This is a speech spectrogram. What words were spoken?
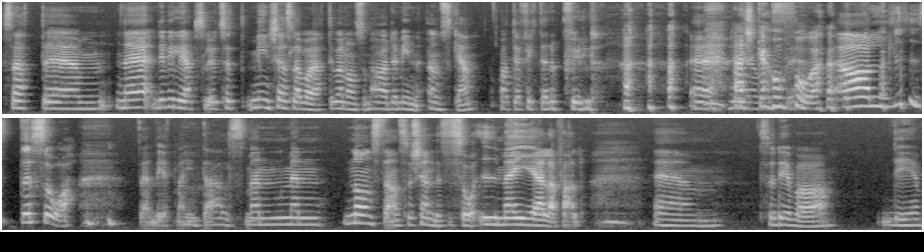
Så att, eh, nej det ville jag absolut. Så min känsla var att det var någon som hörde min önskan och att jag fick den uppfylld. eh, här ska hon få. ja, lite så. Sen vet man ju inte alls men, men någonstans så kändes det så i mig i alla fall. Eh, så det var det är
